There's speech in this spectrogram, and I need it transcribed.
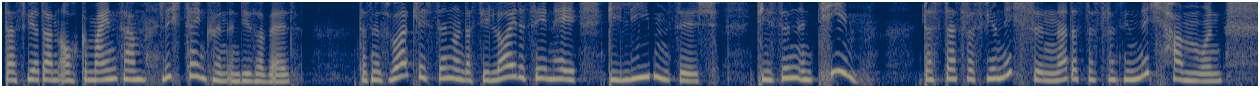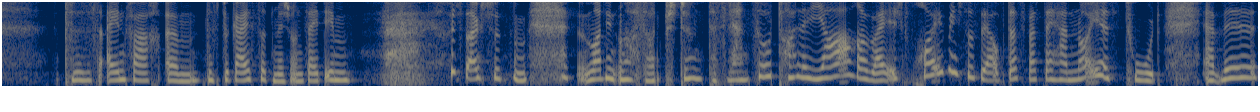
dass wir dann auch gemeinsam Licht sein können in dieser Welt. Dass wir es wirklich sind und dass die Leute sehen, hey, die lieben sich, die sind ein Team. Das ist das, was wir nicht sind, ne? das ist das, was wir nicht haben. Und das ist einfach, ähm, das begeistert mich. Und seitdem, ich sage schon zum Martin, oh, so bestimmt, das wären so tolle Jahre, weil ich freue mich so sehr auf das, was der Herr Neues tut. Er will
